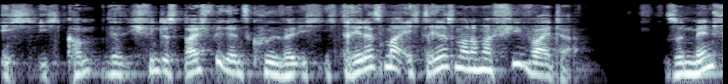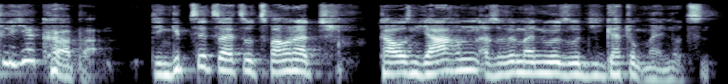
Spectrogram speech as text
Ich, ich komm, ich finde das Beispiel ganz cool, weil ich, ich drehe das mal, ich drehe das mal noch mal viel weiter. So ein menschlicher Körper, den gibt's jetzt seit so 200.000 Jahren, also wenn wir nur so die Gattung mal nutzen.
